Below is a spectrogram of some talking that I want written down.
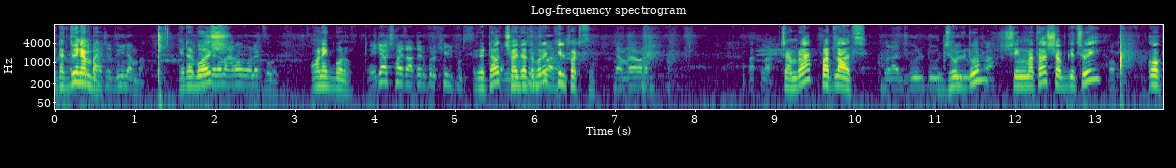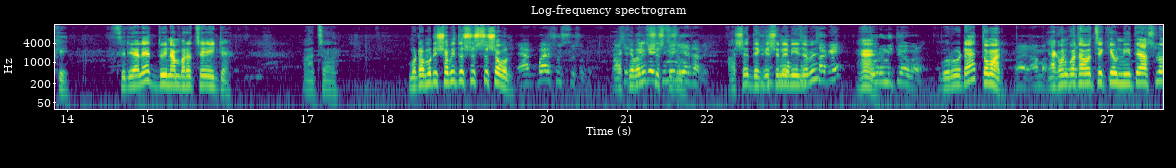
এটা দুই নাম্বার। দুই নাম্বার। এটার বয়স? আরও অনেক বড়। অনেক বড়। এটা ছয় দাঁতের উপর খিল ফুটছে। এটাও ছয় দাঁতে পরে কিল ফাটছে। অনেক পাতলা। চামড়া পাতলা আছে। ঝুল টুল শিং মাথা সবকিছুই ওকে। ওকে সিরিয়ালের দুই নাম্বার হচ্ছে এইটা। আচ্ছা। মোটামুটি সবই তো সুস্থ সবল? একবারে সুস্থ সবল। একেবারে সুস্থ সবল। আসে দেখে শুনে নিয়ে যাবে। হ্যাঁ। গরু নিতে হবে না। গরুটা তোমার? হ্যাঁ এখন কথা হচ্ছে কেউ নিতে আসলো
